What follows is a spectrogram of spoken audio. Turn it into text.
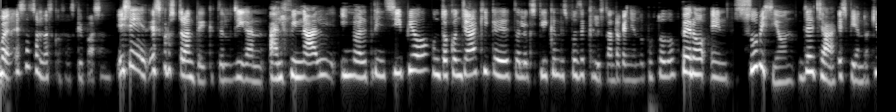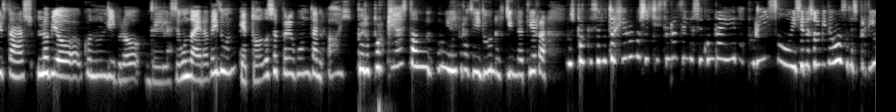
Bueno, esas son las cosas que pasan. Y sí, es frustrante que te lo digan al final y no al principio, junto con Jackie, que te lo expliquen después de que lo están regañando por todo. Pero en su visión de Jack espiando a Kirtash, lo vio con un libro de la segunda era de Idun, que todos se preguntan, ay, pero ¿por qué está un libro de Idun aquí en la Tierra? Pues porque se lo trajeron los hechiceros de la segunda era, por eso, y se les olvidó, se les perdió.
